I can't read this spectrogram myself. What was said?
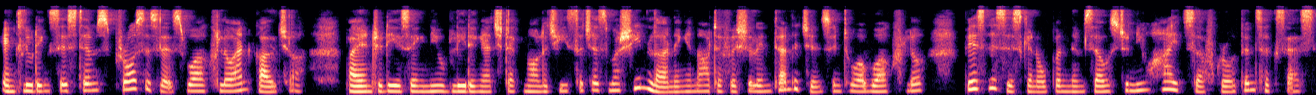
including systems, processes, workflow, and culture. By introducing new bleeding edge technologies such as machine learning and artificial intelligence into a workflow, businesses can open themselves to new heights of growth and success.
